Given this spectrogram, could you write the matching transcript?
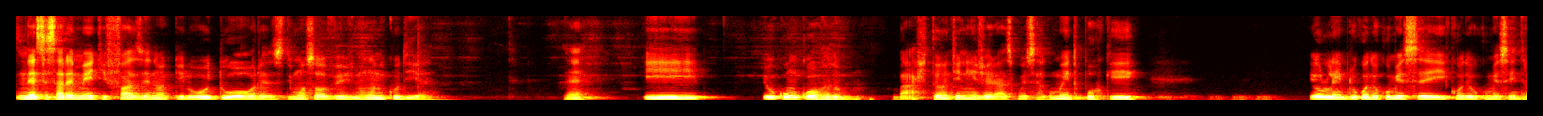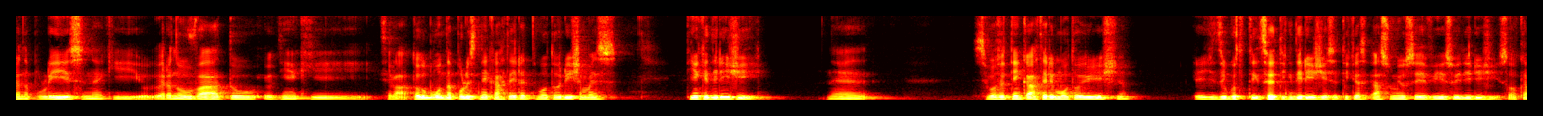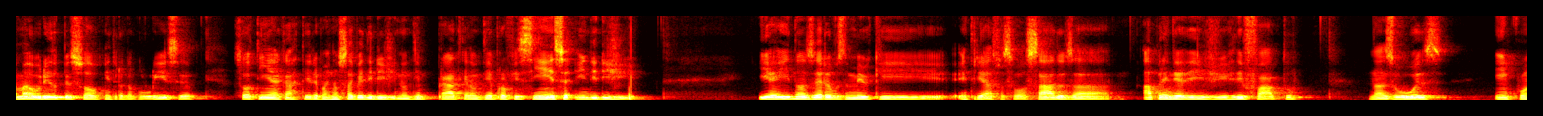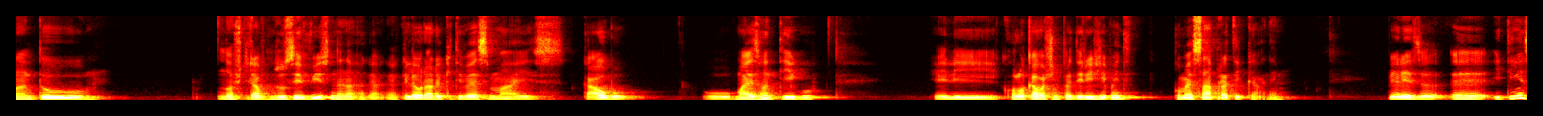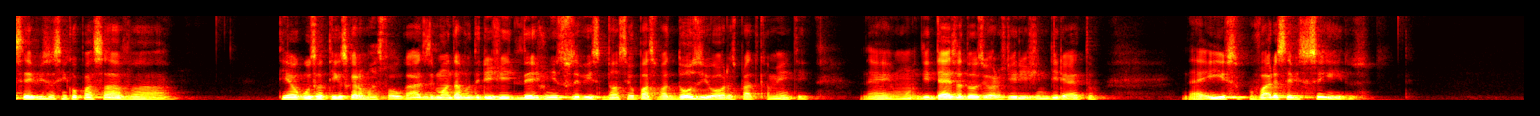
necessariamente fazendo aquilo oito horas de uma só vez num único dia, né? E eu concordo bastante em linhas gerais com esse argumento, porque eu lembro quando eu comecei, quando eu comecei a entrar na polícia, né, que eu era novato, eu tinha que, sei lá, todo mundo na polícia tinha carteira de motorista, mas tinha que dirigir, né? Se você tem carteira de motorista, eles dizem que você tem que dirigir, você tem que assumir o serviço e dirigir. Só que a maioria do pessoal que entrou na polícia só tinha a carteira, mas não sabia dirigir, não tinha prática, não tinha proficiência em dirigir. E aí nós éramos meio que, entre aspas, forçados a aprender a dirigir de fato nas ruas, enquanto nós tirávamos o serviço, né, naquele horário que tivesse mais calmo, o mais antigo, ele colocava a gente para dirigir para a gente começar a praticar, né? Beleza, é, e tinha serviço assim que eu passava tinha alguns antigos que eram mais folgados e mandavam dirigir desde o início do serviço. Então, assim, eu passava 12 horas praticamente, né, de 10 a 12 horas dirigindo direto, né, e isso por vários serviços seguidos.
